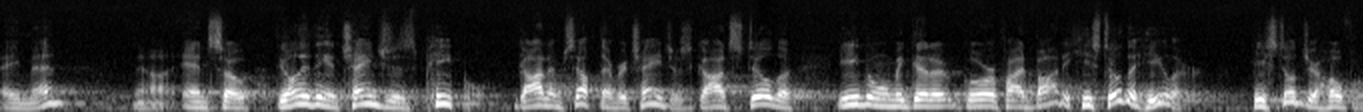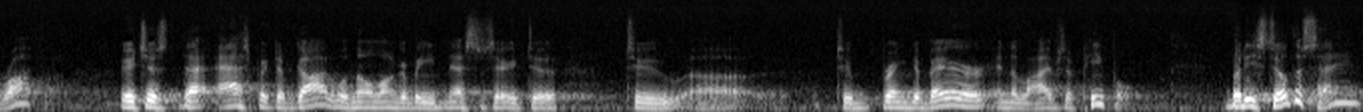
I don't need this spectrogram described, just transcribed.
Amen? Uh, and so the only thing that changes is people. God himself never changes. God's still the, even when we get a glorified body, he's still the healer. He's still Jehovah Rapha. It's just that aspect of God will no longer be necessary to, to, uh, to bring to bear in the lives of people. But he's still the same.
